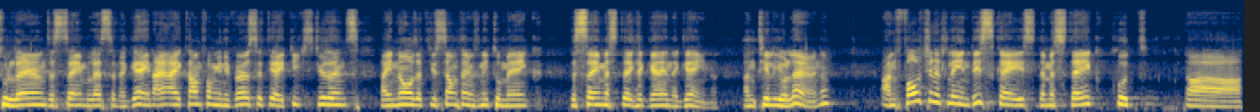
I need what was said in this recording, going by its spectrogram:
to learn the same lesson again. I, I come from university, I teach students, I know that you sometimes need to make the same mistake again and again until you learn. Unfortunately, in this case, the mistake could uh,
